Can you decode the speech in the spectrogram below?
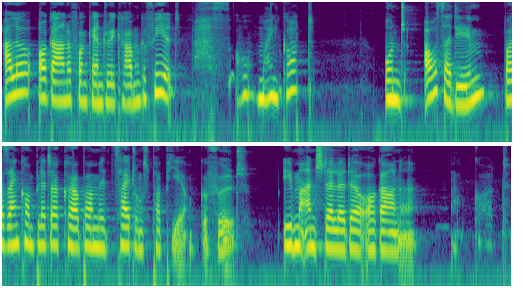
Alle Organe von Kendrick haben gefehlt. Was? Oh mein Gott. Und außerdem war sein kompletter Körper mit Zeitungspapier gefüllt. Eben anstelle der Organe. Oh Gott.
